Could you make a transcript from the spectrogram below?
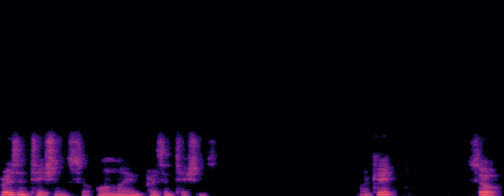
presentations, so online presentations. Okay, so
